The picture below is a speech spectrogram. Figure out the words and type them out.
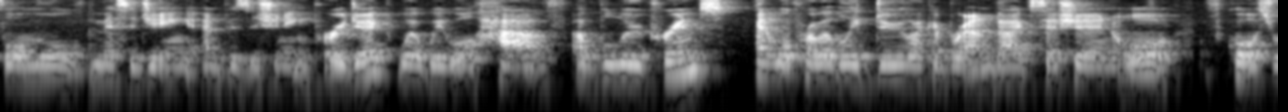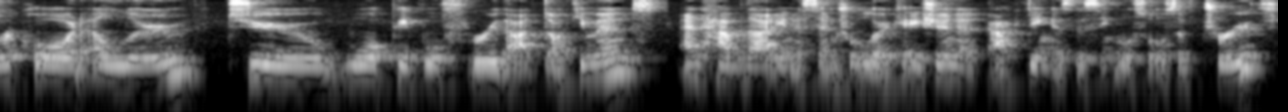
formal messaging and positioning project where we will have a blueprint and we'll probably do like a brown bag session or of course record a loom to walk people through that document and have that in a central location and acting as the single source of truth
